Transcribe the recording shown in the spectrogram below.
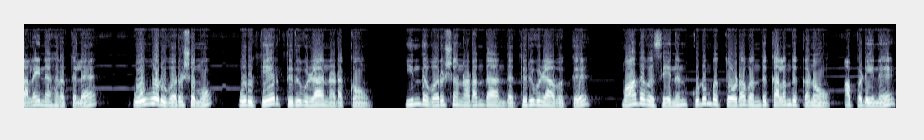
தலைநகரத்துல ஒவ்வொரு வருஷமும் ஒரு தேர் திருவிழா நடக்கும். இந்த வருஷம் நடந்த அந்த திருவிழாவுக்கு மாதவசேனன் குடும்பத்தோட வந்து கலந்துக்கணும் அப்படின்னு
